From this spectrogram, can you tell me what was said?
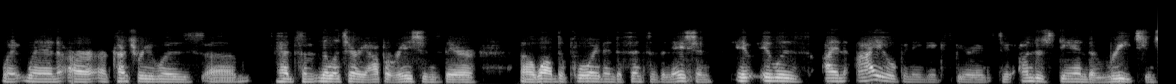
when, when our, our country was um, had some military operations there uh, while deployed in defense of the nation, it, it was an eye-opening experience to understand the reach and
